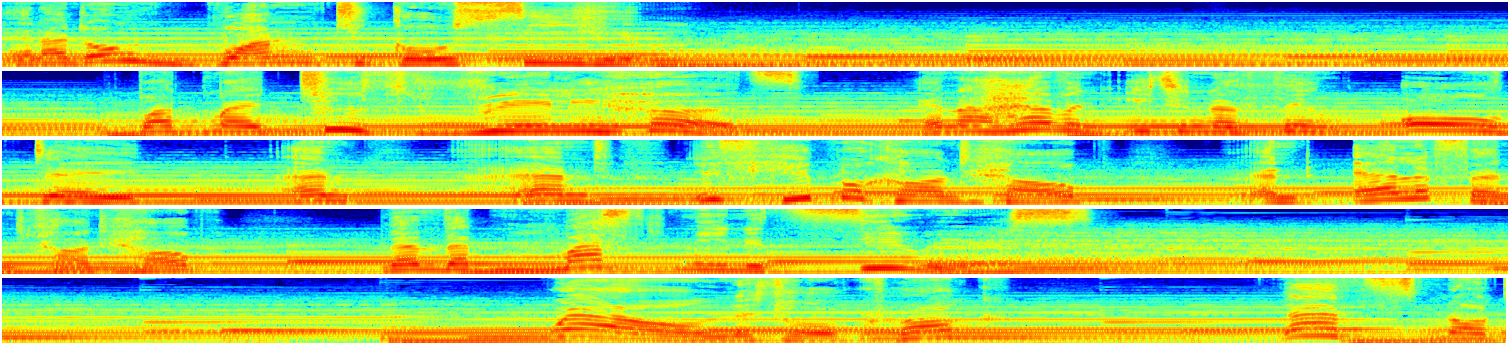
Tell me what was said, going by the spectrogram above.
and I don't want to go see him but my tooth really hurts and I haven't eaten a thing all day. And, and if Hippo can't help and Elephant can't help, then that must mean it's serious. Well, little croc, that's not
